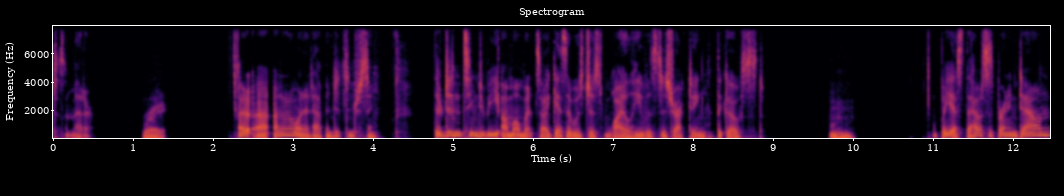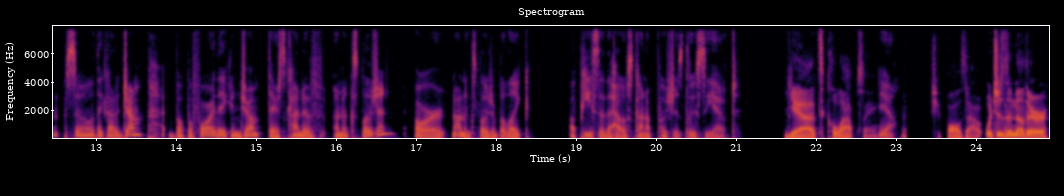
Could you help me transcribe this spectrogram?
doesn't matter. Right. I, I I don't know when it happened. It's interesting. There didn't seem to be a moment, so I guess it was just while he was distracting the ghost. hmm But yes, the house is burning down, so they got to jump. But before they can jump, there's kind of an explosion, or not an explosion, but like a piece of the house kind of pushes Lucy out. Yeah, it's collapsing. Yeah. She falls out, which is another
